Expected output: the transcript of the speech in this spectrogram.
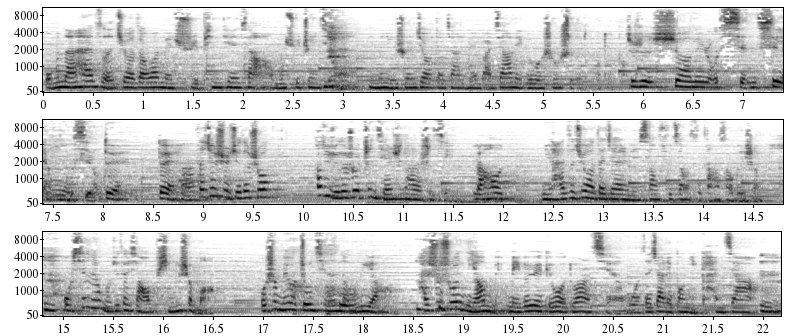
我们男孩子就要在外面去拼天下，我们去挣钱，你们女生就要在家里面把家里给我收拾的妥妥的。就是需要那种贤妻良母型，对对啊，他就是觉得说，他就觉得说挣钱是他的事情，然后女孩子就要在家里面相夫教子、打扫卫生。嗯我心里面我就在想，凭什么？我是没有挣钱的能力啊，还是说你要每每个月给我多少钱，我在家里帮你看家啊？嗯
